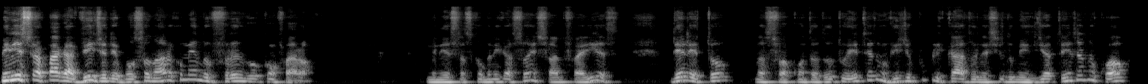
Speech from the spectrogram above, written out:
Ministro apaga vídeo de Bolsonaro comendo frango com farofa. O ministro das Comunicações, Fábio Farias, deletou na sua conta do Twitter um vídeo publicado neste domingo, dia 30, no qual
